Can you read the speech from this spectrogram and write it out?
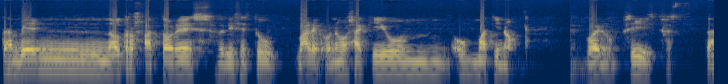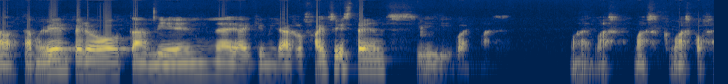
también otros factores, dices tú, vale, ponemos aquí un, un maquinón. Bueno, sí, está, muy bien, pero también hay que mirar los file systems y bueno, más, más, más, más cosas.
